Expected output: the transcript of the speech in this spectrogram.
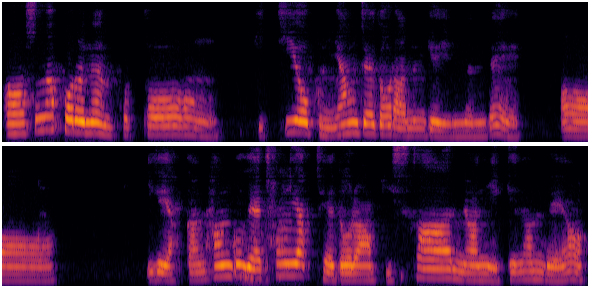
어, 싱가포르는 보통 BTO 분양 제도라는 게 있는데, 어, 이게 약간 한국의 청약 제도랑 비슷한 면이 있긴 한데요.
